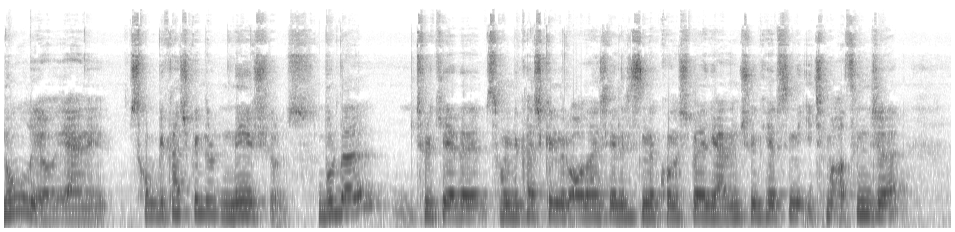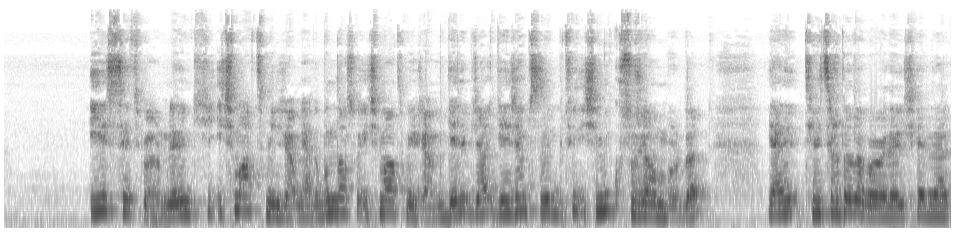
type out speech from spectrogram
Ne oluyor yani? Son birkaç gündür ne yaşıyoruz? Burada Türkiye'de son birkaç gündür olan şeyleri sizinle konuşmaya geldim. Çünkü hepsini içime atınca iyi hissetmiyorum. Dedim ki içime atmayacağım yani. Bundan sonra içime atmayacağım. Gelip geleceğim size bütün işimi kusacağım burada. Yani Twitter'da da böyle şeyler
